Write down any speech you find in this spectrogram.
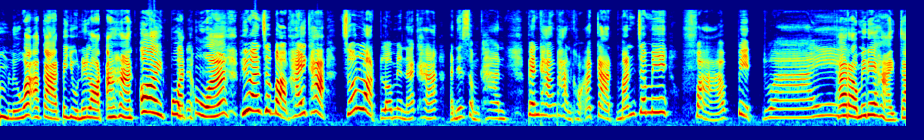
มหรือว่าอากาศไปอยู่ในหลอดอาหาร โอ้ยปวดหัว พี่วันจะบอกให้ค่ะเจ้าหลอดลมเนี่ยนะคะ อันนี้สำคัญเป็นทางผ่านของอากาศมันจะมีฝาปิดไว้ ถ้าเราไม่ได้หายใจ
